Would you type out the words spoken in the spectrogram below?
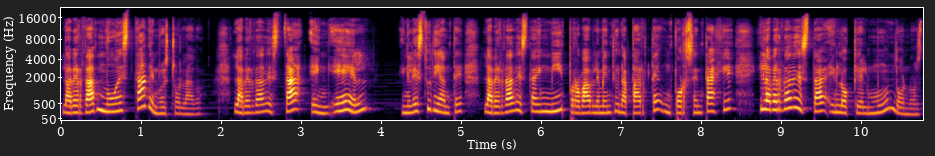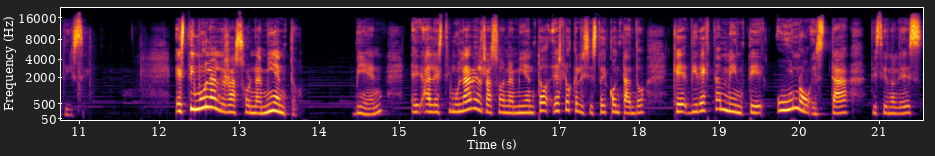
La verdad no está de nuestro lado. La verdad está en él, en el estudiante. La verdad está en mí, probablemente una parte, un porcentaje. Y la verdad está en lo que el mundo nos dice. Estimula el razonamiento. Bien, eh, al estimular el razonamiento es lo que les estoy contando, que directamente uno está diciéndoles,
